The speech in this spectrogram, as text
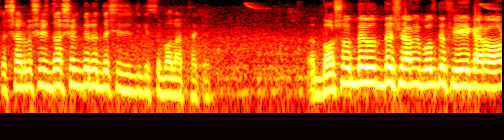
তো সর্বশেষ দর্শকদের উদ্দেশ্যে যদি কিছু বলার থাকে। দর্শকদের উদ্দেশ্যে আমি বলতে বলতেছি কারণ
